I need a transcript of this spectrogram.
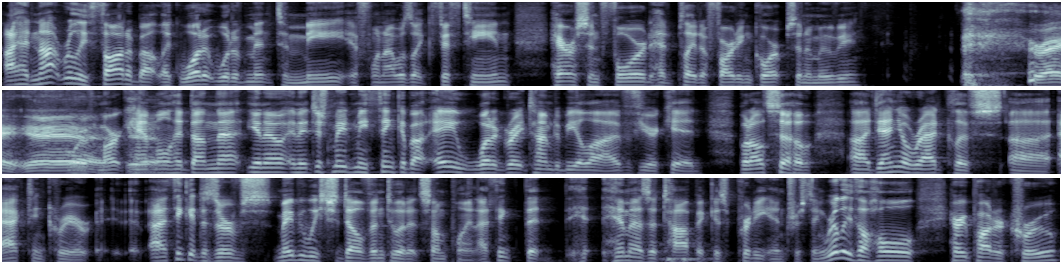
I had not really thought about like what it would have meant to me if when I was like 15, Harrison Ford had played a farting corpse in a movie right. Yeah. or if Mark yeah. Hamill had done that, you know, and it just made me think about a what a great time to be alive if you're a kid, but also uh, Daniel Radcliffe's uh, acting career. I think it deserves. Maybe we should delve into it at some point. I think that hi- him as a topic is pretty interesting. Really, the whole Harry Potter crew,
